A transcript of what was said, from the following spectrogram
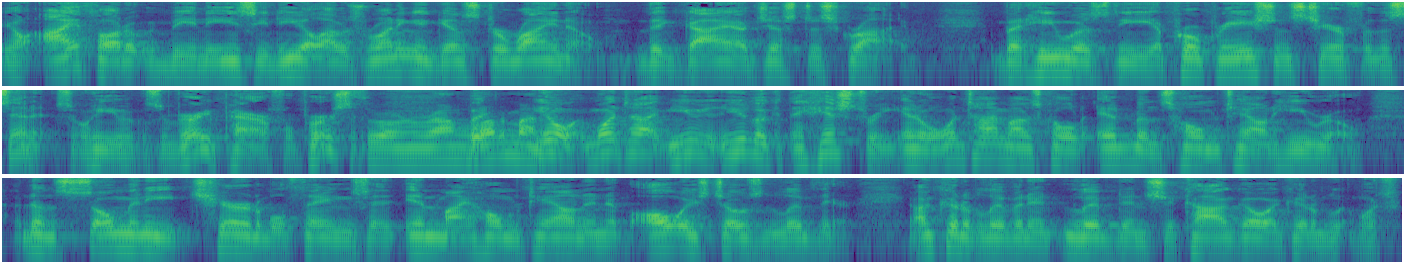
You know, I thought it would be an easy deal. I was running against a rhino, the guy I just described but he was the appropriations chair for the Senate, so he was a very powerful person. Throwing around but, a lot of money. You know, one time you you look at the history. You know, one time I was called Edmond's hometown hero. I've done so many charitable things in my hometown, and have always chosen to live there. I could have lived in lived in Chicago. I could have which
